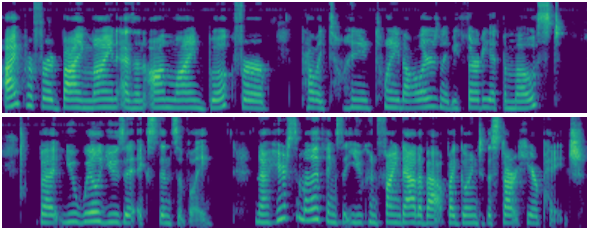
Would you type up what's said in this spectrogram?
I preferred buying mine as an online book for probably $20, maybe 30 at the most, but you will use it extensively. Now here's some other things that you can find out about by going to the Start Here page.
